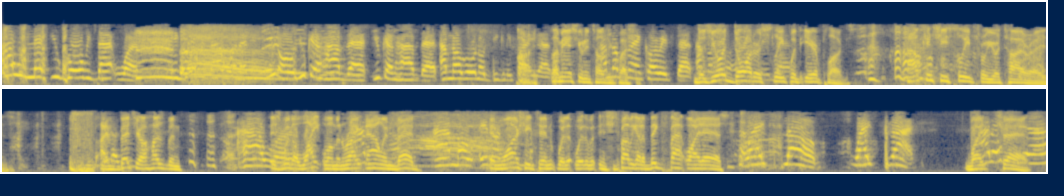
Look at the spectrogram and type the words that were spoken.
I will let you go with that one. You go with that one, and you know you can have that. You can have that. I'm not going to dignify right, that. let me ask you an intelligent question. I'm not going to encourage that. Does your daughter sleep that. with earplugs? How can she sleep through your tirades? I bet your husband Howard. is with a white woman right now in bed a, in was Washington. With, with, with she's probably got a big fat white ass, White slum, white trash. White I don't trash. care.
